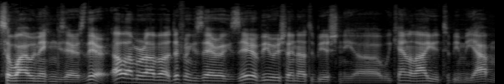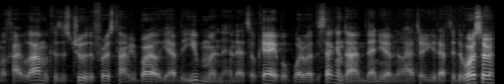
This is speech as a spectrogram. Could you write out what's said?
So why are we making gezeres there? El Amarava, a different gezerah, gezerah be not to be a shniya. We can't allow you to be miyab machayv because it's true. The first time you boil, you have the yibman, and that's okay. But what about the second time? Then you have no hatter. You'd have to divorce her,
